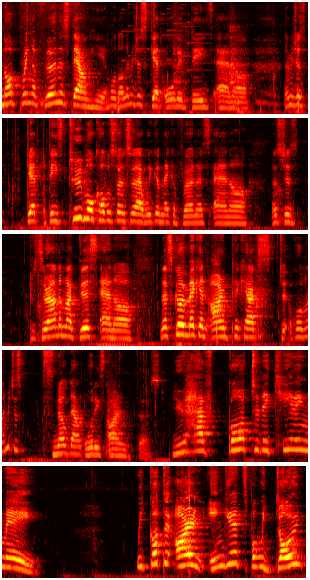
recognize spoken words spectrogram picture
not bring a furnace down here? Hold on, let me just get all of these and uh, let me just get these two more cobblestones so that we can make a furnace and uh, let's just surround them like this and uh, let's go make an iron pickaxe. Hold on, let me just smelt down all these iron first. You have got to be kidding me. We got the iron ingots, but we don't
